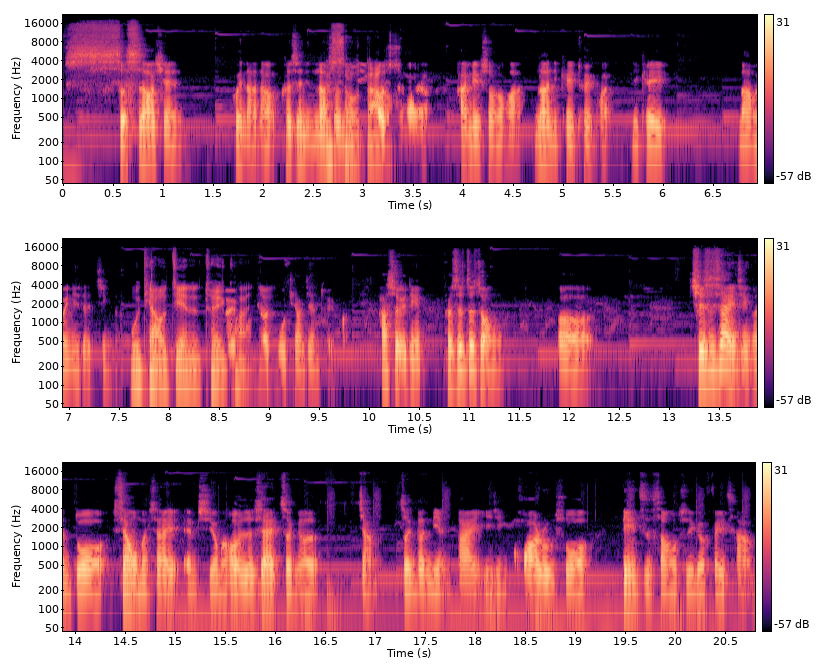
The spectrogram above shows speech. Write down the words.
十四号前会拿到，可是你那时候你二十号了还没有收的话，那你可以退款，你可以拿回你的金额，无条件的退款，无条件退款，它是有一定，可是这种呃，其实现在已经很多，像我们现在 MCU 嘛，或者是现在整个讲整个年代已经跨入说电子商务是一个非常。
